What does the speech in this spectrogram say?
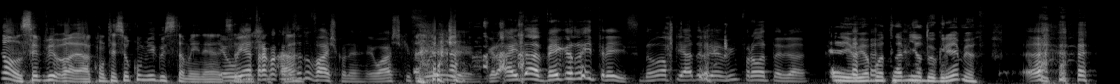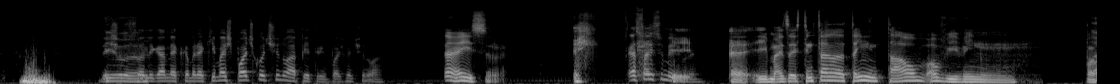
Não, você viu, ah, aconteceu comigo isso também, né? Eu ia entrar com a camisa do Vasco, né? Eu acho que foi. Ainda bem que eu não entrei, senão a piada já ia vir pronta já. É, eu ia botar a minha do Grêmio. Deixa eu, só eh, ligar minha câmera aqui, mas pode continuar, Petrinho, pode continuar. Não, é isso. É só isso mesmo, né? É, e, mas a stream tá, tá, tá ao, ao vivo, hein? Não... Pode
